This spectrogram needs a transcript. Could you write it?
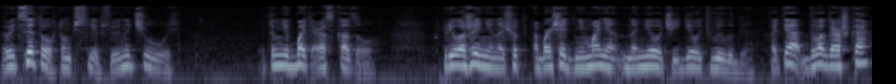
А ведь с этого в том числе все и началось. Это мне батя рассказывал в приложении насчет обращать внимание на мелочи и делать выводы. Хотя два горшка,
